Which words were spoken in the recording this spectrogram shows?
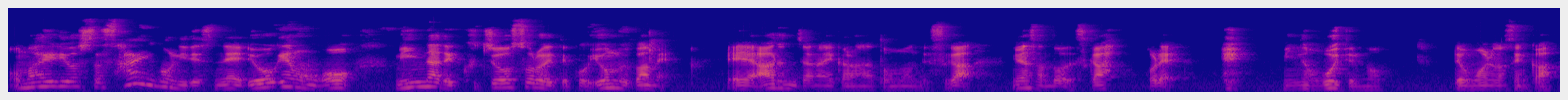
お参りをした最後にですね、両下門をみんなで口を揃えてこう読む場面、えーあるんじゃないかなと思うんですが、皆さんどうですか？これ、え、みんな覚えてるの？って思われませんか？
